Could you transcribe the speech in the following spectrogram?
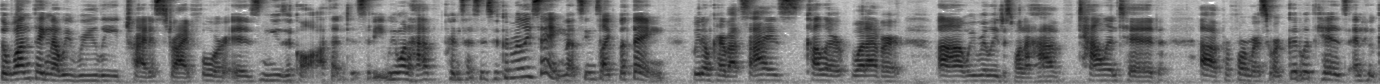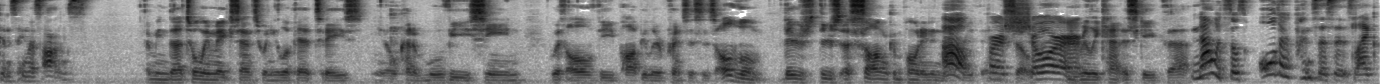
the one thing that we really try to strive for is musical authenticity. We want to have princesses who can really sing. That seems like the thing. We don't care about size, color, whatever. Uh, we really just want to have talented uh, performers who are good with kids and who can sing the songs. I mean, that totally makes sense when you look at today's, you know, kind of movie scene with all the popular princesses. All of them, there's there's a song component in Oh, everything. for so sure. You really can't escape that. Now it's those older princesses. Like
